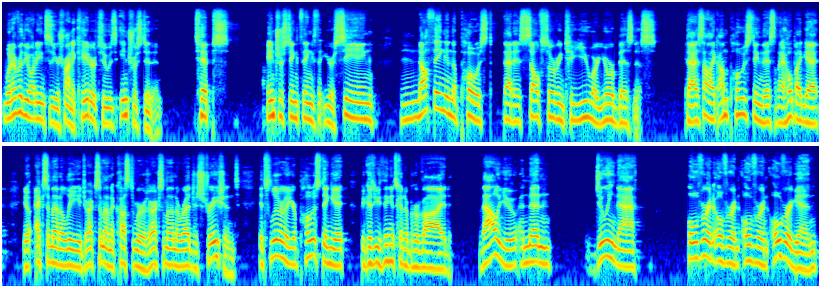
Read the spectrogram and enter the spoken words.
whatever the audiences you're trying to cater to is interested in. Tips, interesting things that you're seeing, nothing in the post that is self-serving to you or your business. That it's not like I'm posting this and I hope I get you know x amount of leads or x amount of customers or x amount of registrations. It's literally you're posting it because you think it's going to provide value and then doing that over and over and over and over again.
